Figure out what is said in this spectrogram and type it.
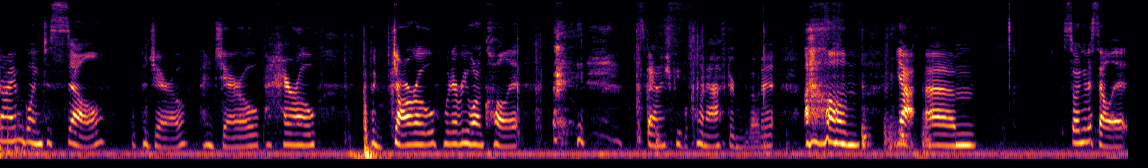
I'm going to sell the Pajero, Pajero, Pajero, Pajaro, whatever you want to call it. Spanish people coming after me about it. Um, yeah, um, so I'm going to sell it.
